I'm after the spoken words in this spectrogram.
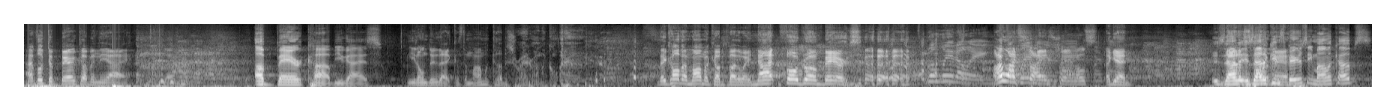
I've looked a bear cub in the eye. So. A bear cub, you guys. You don't do that because the mama cub's are right around the corner. they call them mama cubs, by the way, not full-grown bears. belittling. I watch women. science channels again. Is that a is that a smart man. conspiracy, Mama Cubs?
